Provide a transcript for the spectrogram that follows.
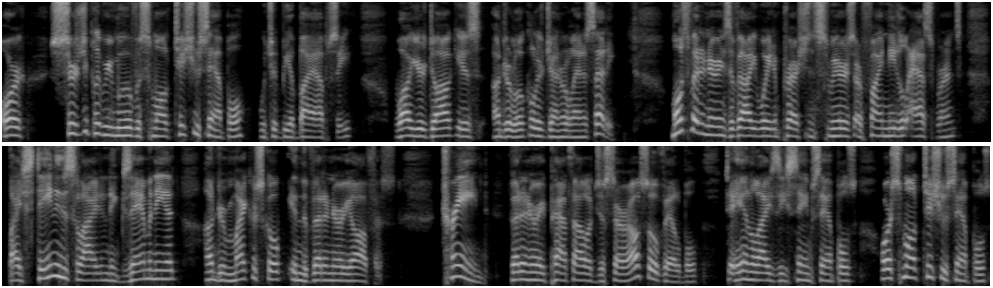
or surgically remove a small tissue sample, which would be a biopsy, while your dog is under local or general anesthetic. Most veterinarians evaluate impressions, smears, or fine needle aspirants by staining the slide and examining it under microscope in the veterinary office. Trained Veterinary pathologists are also available to analyze these same samples or small tissue samples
